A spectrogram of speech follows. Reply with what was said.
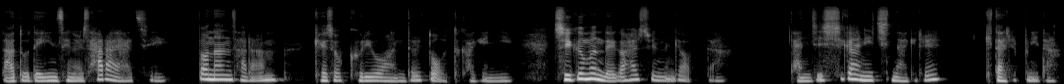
나도 내 인생을 살아야지. 떠난 사람 계속 그리워한들 또 어떡하겠니? 지금은 내가 할 수 있는 게 없다. 단지 시간이 지나기를 기다릴 뿐이다."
